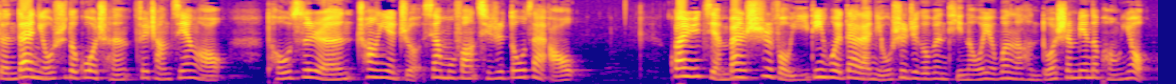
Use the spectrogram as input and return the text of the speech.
等待牛市的过程非常煎熬，投资人、创业者、项目方其实都在熬。关于减半是否一定会带来牛市这个问题呢，我也问了很多身边的朋友。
